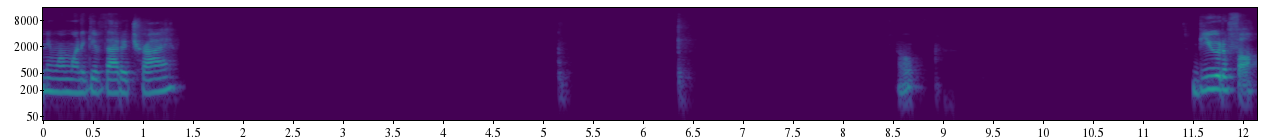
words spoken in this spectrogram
Anyone want to give that a try? Oh. Beautiful.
